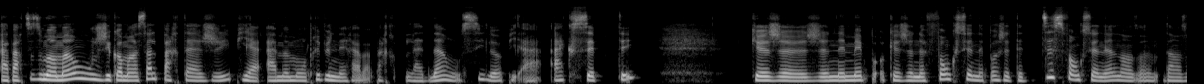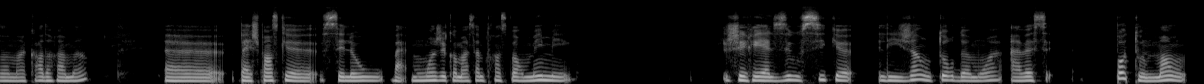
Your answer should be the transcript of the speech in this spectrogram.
à partir du moment où j'ai commencé à le partager, puis à me montrer vulnérable là-dedans aussi, là, puis à accepter que je n'aimais pas que je ne fonctionnais pas, j'étais dysfonctionnelle dans un dans un encadrement, ben, je pense que c'est là où, ben, moi, j'ai commencé à me transformer, mais j'ai réalisé aussi que les gens autour de moi avaient pas tout le monde,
